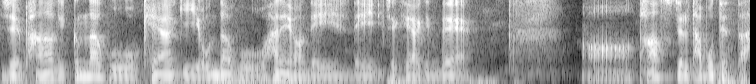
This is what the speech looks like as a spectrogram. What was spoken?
이제 방학이 끝나고 계약이 온다고 하네요. 내일, 내일 이제 계약인데, 어, 방학 숙제를 다 못했다.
